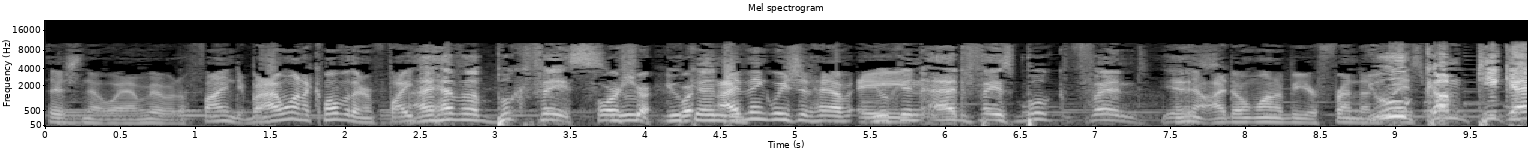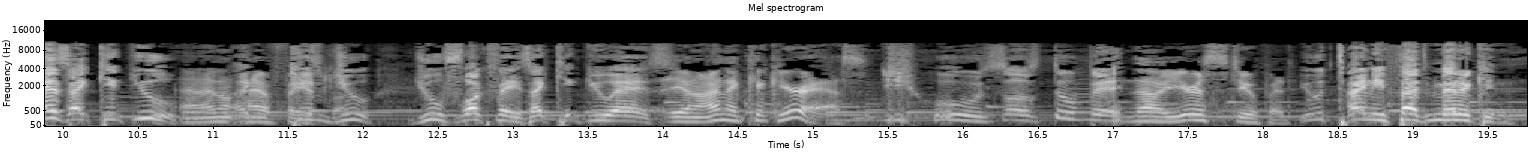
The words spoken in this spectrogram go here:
there's no way I'm able to find you, but I want to come over there and fight you. I you have a book face. for you, sure. You We're- can. I think we should have a. you can add Facebook friend. Yes. No, I don't want to be your friend on You Facebook. come kick ass, I kick you. And I don't have kicked Facebook. you. You fuck face, I kick you ass. You know, I'm gonna kick your ass. You so stupid. No, you're stupid. You tiny fat American.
